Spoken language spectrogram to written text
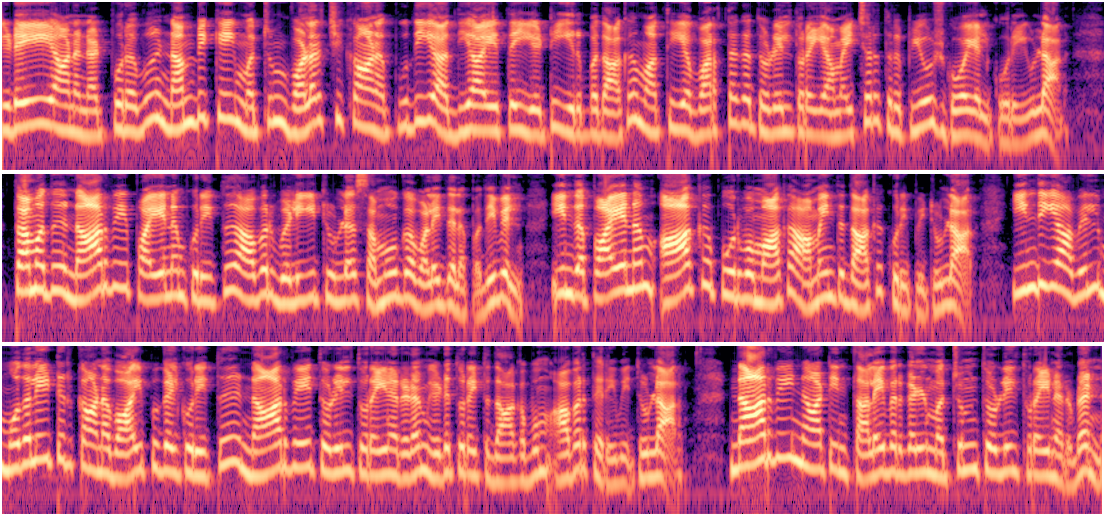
இடையேயான நட்புறவு நம்பிக்கை மற்றும் வளர்ச்சிக்கான புதிய அத்தியாயத்தை எட்டியிருப்பதாக மத்திய வர்த்தக தொழில்துறை அமைச்சர் திரு. பியூஷ் கோயல் கூறியுள்ளார். தமது நார்வே பயணம் குறித்து அவர் வெளியிட்டுள்ள சமூக வலைதள பதிவில் இந்த பயணம் ஆக்கப்பூர்வமாக அமைந்ததாக குறிப்பிட்டுள்ளார். இந்தியாவில் முதலீட்டிற்கான வாய்ப்புகள் குறித்து நார்வே தொழில்துறையினரிடம் எடுத்துரைத்ததாகவும் அவர் தெரிவித்துள்ளார். நார்வே நாட்டின் தலைவர்கள் மற்றும் தொழில்துறையினருடன்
